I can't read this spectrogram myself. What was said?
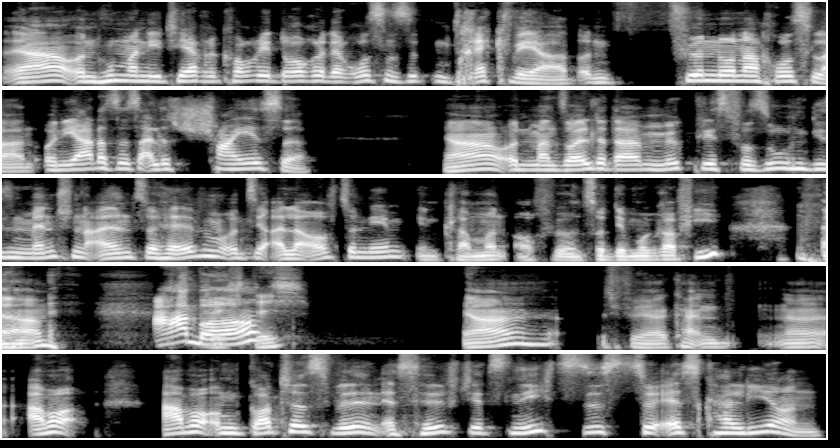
ja, und humanitäre Korridore der Russen sind ein Dreck wert und führen nur nach Russland. Und ja, das ist alles scheiße. Ja, und man sollte da möglichst versuchen, diesen Menschen allen zu helfen und sie alle aufzunehmen, in Klammern auch für unsere Demografie. Ja. Aber, Richtig. ja, ich bin ja kein, ne, aber, aber um Gottes Willen, es hilft jetzt nichts, das zu eskalieren.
